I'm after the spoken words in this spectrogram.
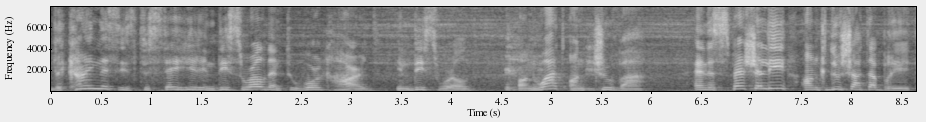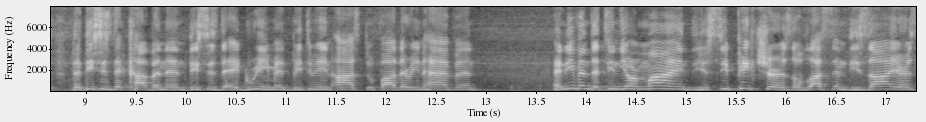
The kindness is to stay here in this world and to work hard in this world. On what? On tshuva. And especially on Kedushat Brit, that this is the covenant, this is the agreement between us to Father in heaven and even that in your mind you see pictures of lust and desires,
